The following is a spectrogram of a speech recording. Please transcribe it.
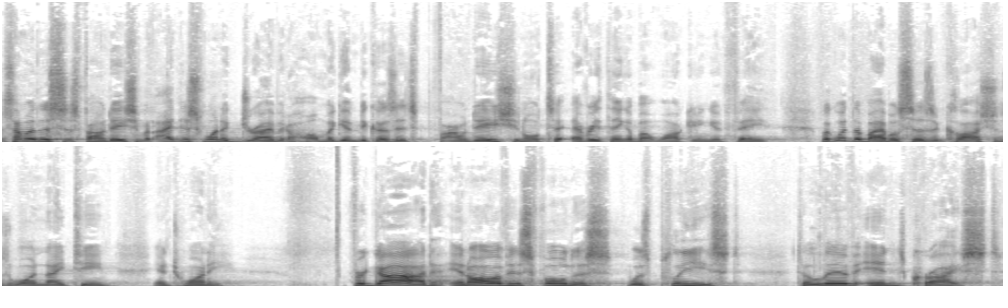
some of this is foundation, but I just want to drive it home again because it's foundational to everything about walking in faith. Look what the Bible says in Colossians 1 19 and 20. For God, in all of his fullness, was pleased to live in Christ.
